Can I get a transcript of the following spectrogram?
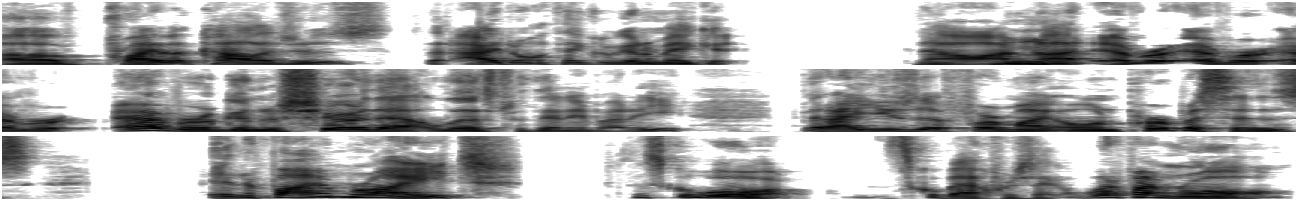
of private colleges that i don't think are going to make it now, I'm mm. not ever, ever, ever, ever going to share that list with anybody, but I use it for my own purposes. And if I'm right, let's go. let's go back for a second. What if I'm wrong?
